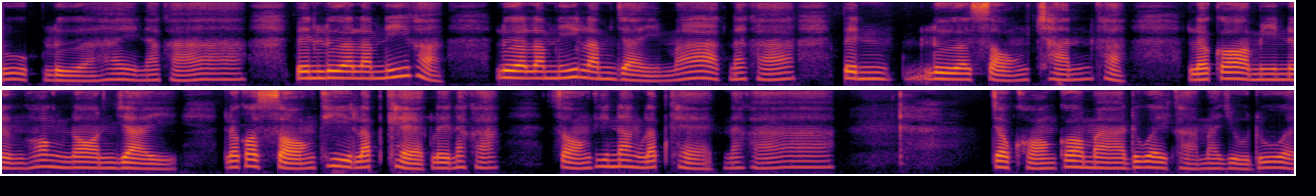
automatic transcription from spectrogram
รูปเรือให้นะคะ เป็นเรือลำนี้ค่ะ เรือลำนี้ลำใหญ่มากนะคะ เป็นเรือสองชั้นค่ะ แล้วก็มีหนึ่งห้องนอนใหญ่ แล้วก็สองที่รับแขกเลยนะคะสองที่นั่งรับแขกนะคะ เจ้าของก็มาด้วยค่ะมาอยู่ด้วย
